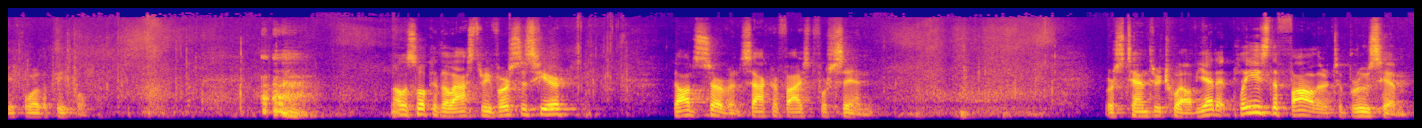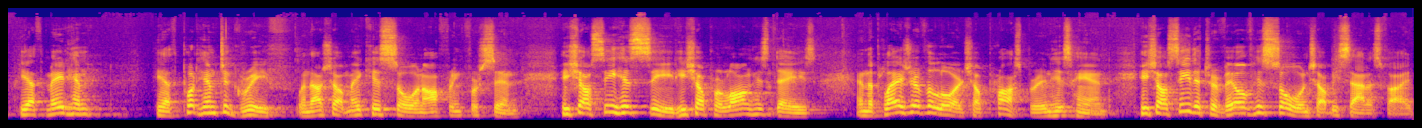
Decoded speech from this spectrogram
before the people. now let's look at the last three verses here. God's servant sacrificed for sin. Verse 10 through 12. Yet it pleased the Father to bruise him. He hath made him, he hath put him to grief when thou shalt make his soul an offering for sin. He shall see his seed, he shall prolong his days and the pleasure of the Lord shall prosper in his hand. He shall see the travail of his soul and shall be satisfied.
